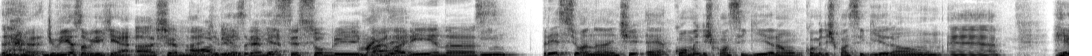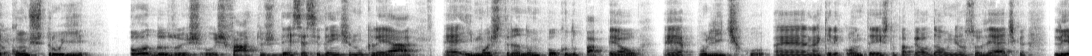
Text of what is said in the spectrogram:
adivinha sobre o que que é? Ah, Chernobyl deve é. ser sobre Mas é bailarinas. impressionante é, como eles conseguiram como eles conseguiram é, reconstruir todos os, os fatos desse acidente nuclear é, e mostrando um pouco do papel é, político é, naquele contexto, o papel da União Soviética. Li,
